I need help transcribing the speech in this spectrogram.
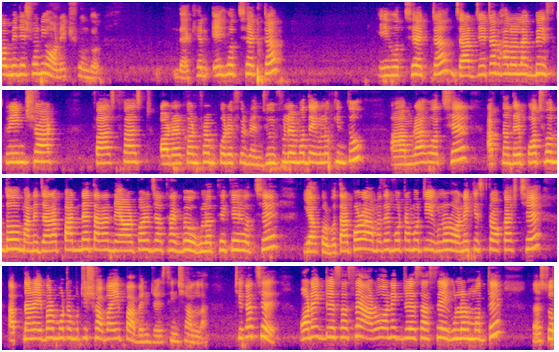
কম্বিনেশনই অনেক সুন্দর। দেখেন, এই হচ্ছে একটা, এই হচ্ছে একটা, যার যেটা ভালো লাগবে screenshot first first order confirm করে ফেলবেন। জুই ফুলের মধ্যে এগুলো কিন্তু আমরা হচ্ছে আপনাদের পছন্দ মানে যারা পান নেয় তারা নেওয়ার পরে যা থাকবে ওগুলো থেকে হচ্ছে ইয়া করব। তারপর আমাদের মোটামুটি এগুলোর অনেক স্টক আসছে। আপনারা এবার মোটামুটি সবাই পাবেন ড্রেস ইনশাল্লাহ। ঠিক আছে? অনেক ড্রেস আছে আরও অনেক ড্রেস আছে এগুলোর মধ্যে। সো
